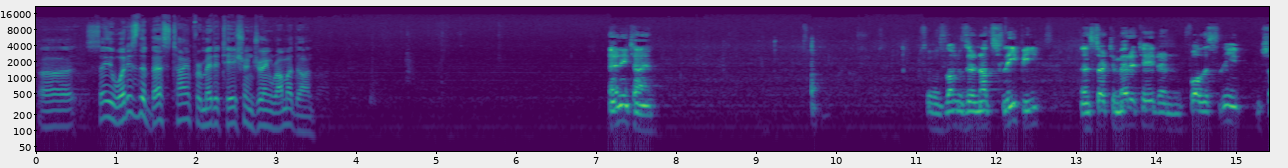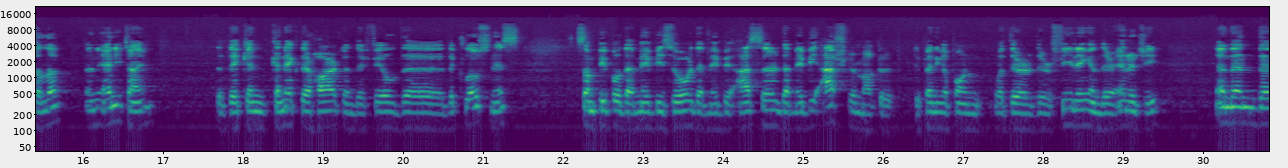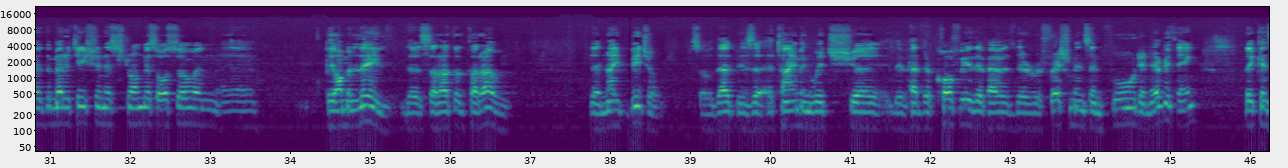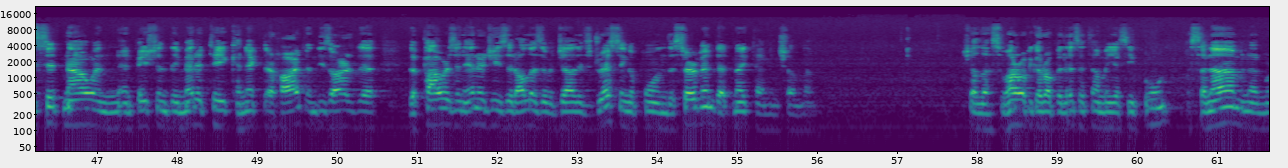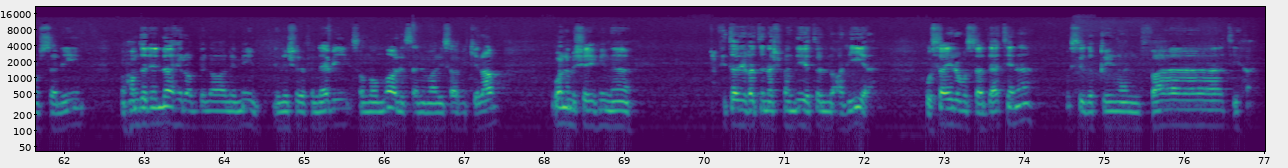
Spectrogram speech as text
Uh, say, what is the best time for meditation during Ramadan? Anytime. So as long as they're not sleepy then start to meditate and fall asleep inshaAllah and any time that they can connect their heart and they feel the, the closeness. Some people that may be Zuhr, that may be Asr, that may be after Maghrib depending upon what they're, they're feeling and their energy. And then the, the meditation is strongest also in uh, Qiyam al-Layl, the Salat al-Tarawih, the night vigil. So that is a, a time in which uh, they've had their coffee, they've had their refreshments and food and everything. They can sit now and, and patiently meditate, connect their heart and these are the, the powers and energies that Allah is dressing upon the servant at night time inshaAllah. InshaAllah Subhana rabbika rabbil izzati amma yasifoon wa salaamun al mursaleen walhamdulillahi rabbil alameen ila sharaf nabi sallallahu alayhi wa sallam kiram wa ala mashaykhina fi tariqati naqshbandiyat al aliyah wa sayyidu sadatina وصدق الفاتحه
